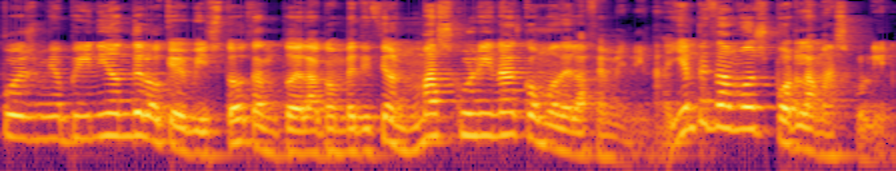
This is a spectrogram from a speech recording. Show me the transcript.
pues mi opinión de lo que he visto, tanto de la competición masculina como de la femenina. Y empezamos por la masculina.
